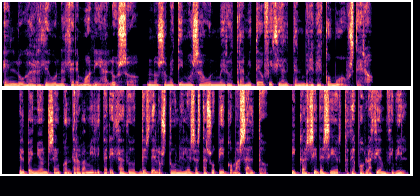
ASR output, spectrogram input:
En lugar de una ceremonia al uso, nos sometimos a un mero trámite oficial tan breve como austero. El peñón se encontraba militarizado desde los túneles hasta su pico más alto y casi desierto de población civil,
